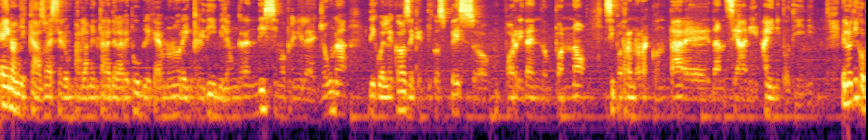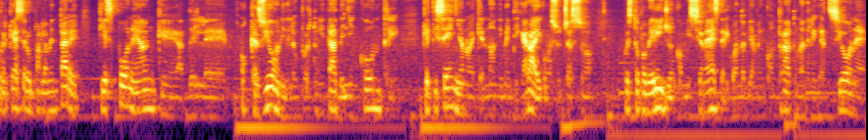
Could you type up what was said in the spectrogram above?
E in ogni caso essere un parlamentare della Repubblica è un onore incredibile, un grandissimo privilegio, una di quelle cose che dico spesso, un po' ridendo, un po' no, si potranno raccontare da anziani ai nipotini. E lo dico perché essere un parlamentare ti espone anche a delle occasioni, delle opportunità, degli incontri che ti segnano e che non dimenticherai, come è successo questo pomeriggio in Commissione Esteri, quando abbiamo incontrato una delegazione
